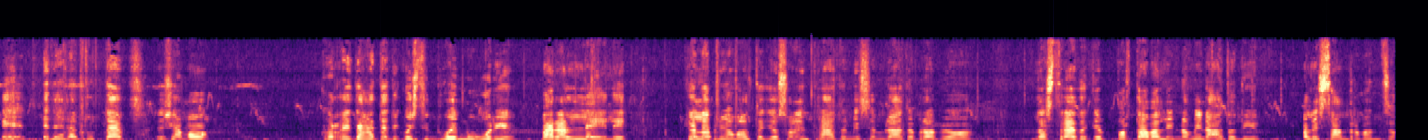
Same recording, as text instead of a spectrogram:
ed era tutta diciamo corredata di questi due muri paralleli che alla prima volta che io sono entrata mi è sembrata proprio la strada che portava all'innominato di Alessandro Manzoni.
